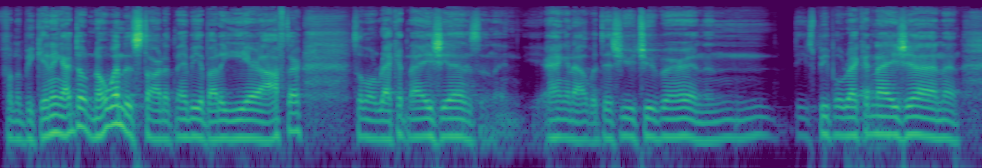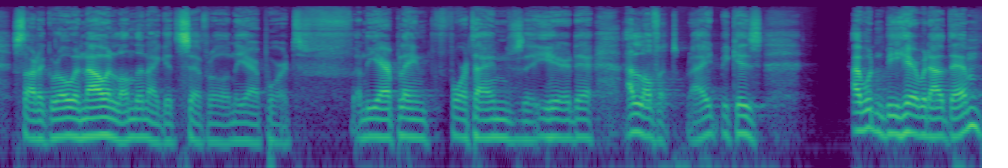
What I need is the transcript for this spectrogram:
from the beginning. I don't know when this started. Maybe about a year after, someone recognized you, and then you're hanging out with this YouTuber, and then these people recognize you, and then started growing. Now in London, I get several on the airport, on the airplane four times a year. There, I love it, right? Because I wouldn't be here without them.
